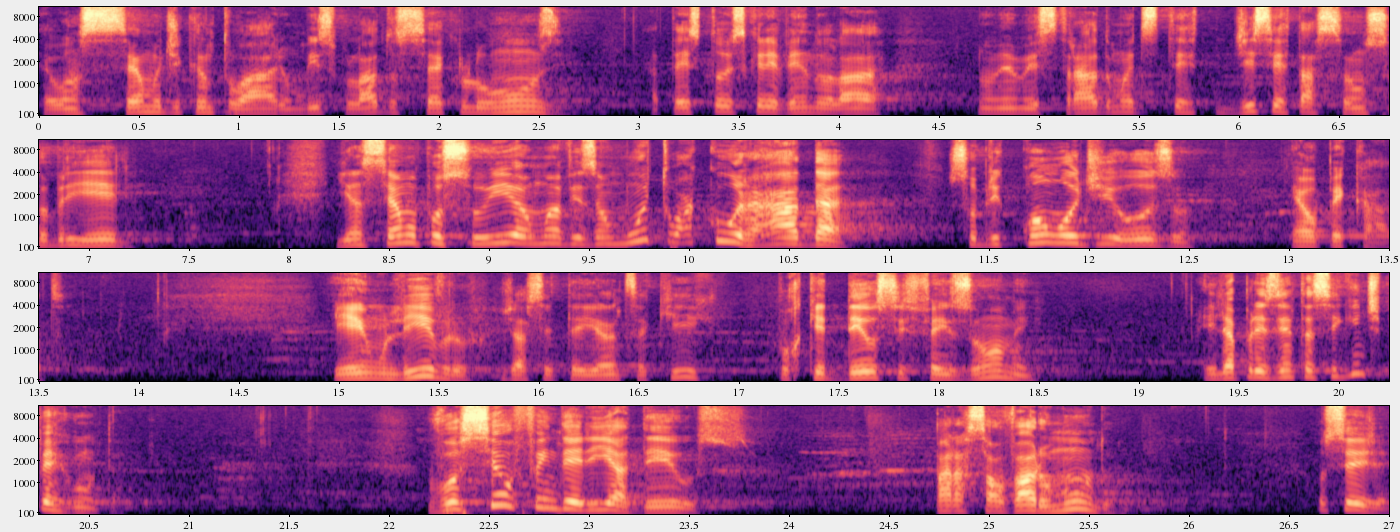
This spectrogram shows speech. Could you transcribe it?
é o Anselmo de Cantuário, um bispo lá do século XI. Até estou escrevendo lá no meu mestrado uma dissertação sobre ele. E Anselmo possuía uma visão muito acurada sobre quão odioso é o pecado. E em um livro, já citei antes aqui, Porque Deus se fez homem, ele apresenta a seguinte pergunta: Você ofenderia a Deus para salvar o mundo? Ou seja,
